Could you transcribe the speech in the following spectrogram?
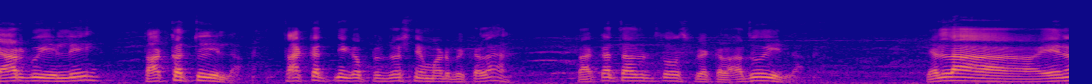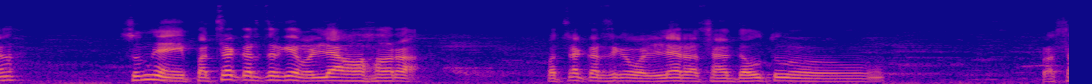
ಯಾರಿಗೂ ಇಲ್ಲಿ ತಾಕತ್ತೂ ಇಲ್ಲ. ತಾಕತ್ನೀಗ ಪ್ರದರ್ಶನ ಮಾಡಬೇಕಲ್ಲ? ತಾಕತ್ತಾದರೂ ತೋರಿಸ್ಬೇಕಲ್ಲ, ಅದೂ ಇಲ್ಲ. ಎಲ್ಲ ಏನು? ಸುಮ್ಮನೆ ಈ ಪತ್ರಕರ್ತರಿಗೆ ಒಳ್ಳೆಯ ಆಹಾರ, ಪತ್ರಕರ್ತರಿಗೆ ಒಳ್ಳೆಯ ರಸ, ದೌತು, ರಸ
